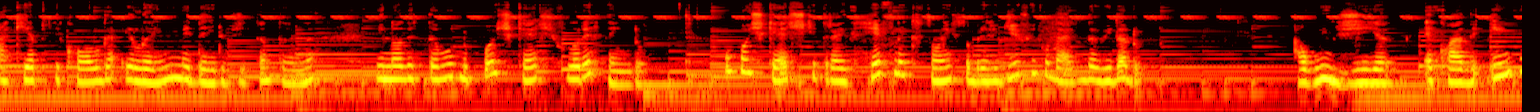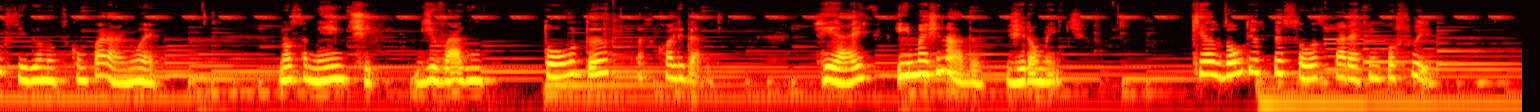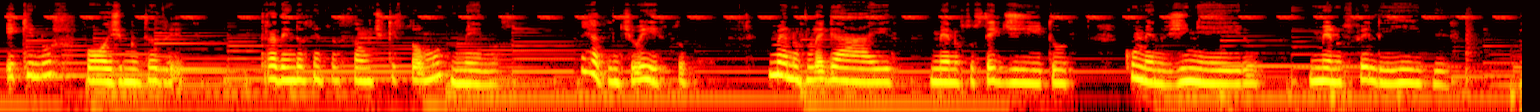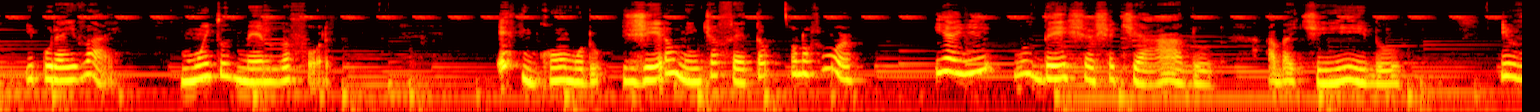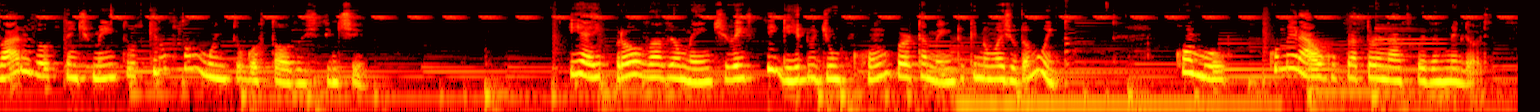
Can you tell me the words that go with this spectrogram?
aqui é a psicóloga Elaine Medeiros de Santana e nós estamos no podcast Florescendo, um podcast que traz reflexões sobre as dificuldades da vida adulta. Alguns dias é quase impossível não se comparar, não é? Nossa mente divaga em todas as qualidades, reais e imaginadas, geralmente que as outras pessoas parecem possuir e que nos foge muitas vezes, trazendo a sensação de que somos menos. Você já sentiu isso? Menos legais, menos sucedidos, com menos dinheiro, menos felizes e por aí vai, muitos menos afora. Esse incômodo geralmente afeta o nosso humor. E aí nos deixa chateado, abatido e vários outros sentimentos que não são muito gostosos de sentir. E aí provavelmente vem seguido de um comportamento que não ajuda muito, como comer algo para tornar as coisas melhores.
